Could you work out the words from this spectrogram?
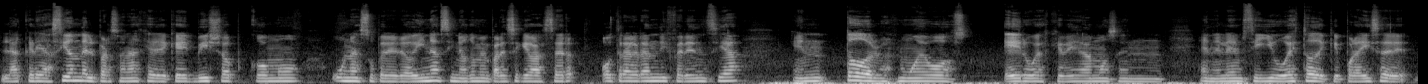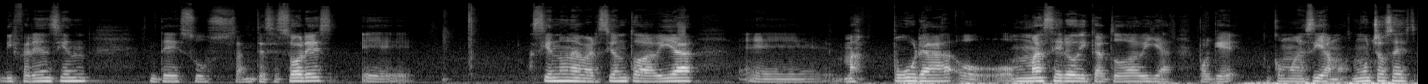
la creación del personaje de Kate Bishop como una superheroína, sino que me parece que va a ser otra gran diferencia en todos los nuevos héroes que veamos en, en el MCU. Esto de que por ahí se diferencien de sus antecesores, eh, haciendo una versión todavía eh, más pura o, más heroica todavía. Porque, como decíamos, muchos, es,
